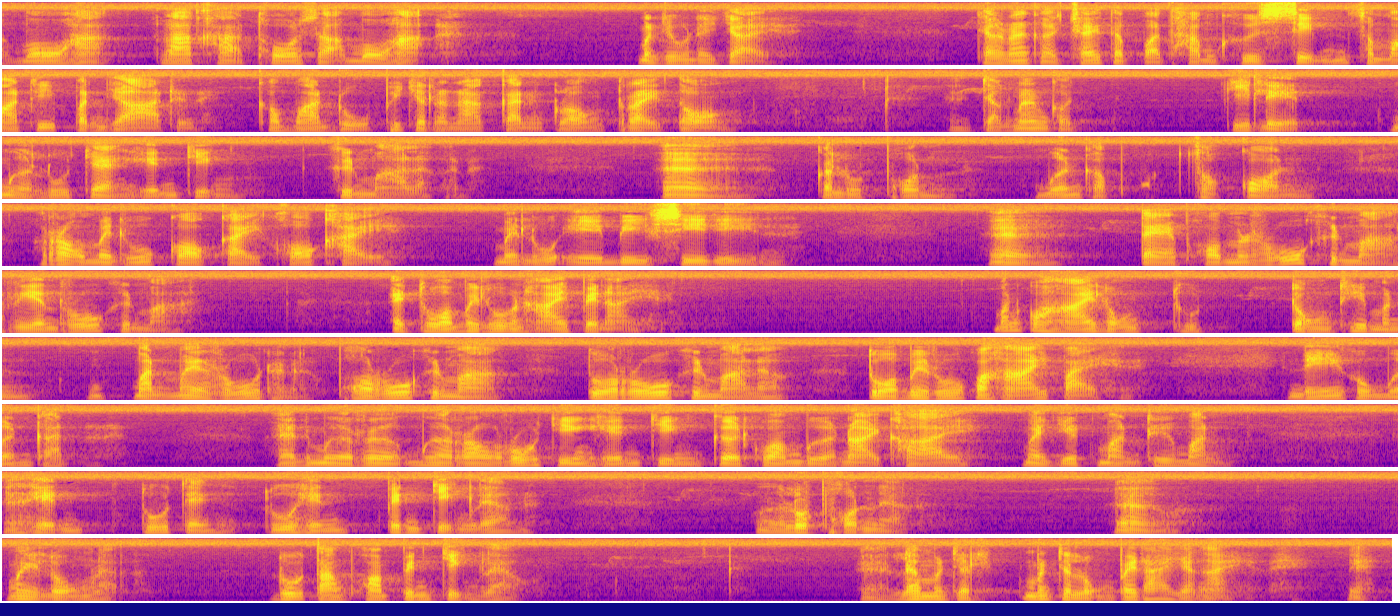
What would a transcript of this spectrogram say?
โมหะ ราคะโทสะโมหะ มันอยู่ในใจ จากนั้นก็ใช้ตปธรรมคือศีลสมาธิปัญญาเนี่ยก็มาดูพิจารณาการกรองไตรตอง จากนั้นก็กิเลสเมื่อรู้แจ้งเห็นจริงขึ้นมาแล้วกันเออก็หลุดพ้นเหมือนกับสกก่อน เราไม่รู้กอไก่ขอไข่ ไม่รู้ A B C D เออ แต่พอมันรู้ขึ้นมา เรียนรู้ขึ้นมาไอ้ตัวไม่รู้มันหายไปไหน มันก็หายลงจุดตรงที่มันมันไม่รู้นะพอรู้ขึ้นมา ตัวรู้ขึ้นมาแล้ว ตัวไม่รู้ก็หายไป นี้ก็เหมือนกันไอ้เมื่อเริ่มเมื่อเรารู้จริงเห็นจริง เกิดความเบื่อหน่ายคลาย ไม่ยึดมั่นถือมั่นเห็นรู้แต่งรู้เห็นเป็นจริงแล้วนะเมื่อหลุดพ้นเนี่ยไม่หลงแล้ว รู้ตามความเป็นจริงแล้ว แล้วมันจะมันจะหลงไปได้ยังไงเนี่ย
